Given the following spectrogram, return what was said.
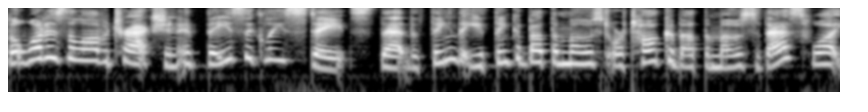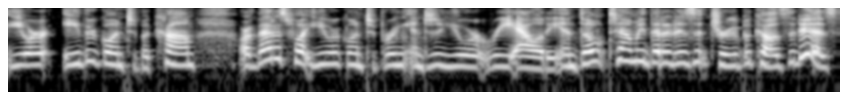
But what is the law of attraction? It basically states that the thing that you think about the most or talk about the most, that's what you're either going to become or that is what you are going to bring into your reality. And don't tell me that it isn't true because it is.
